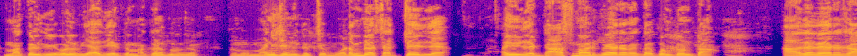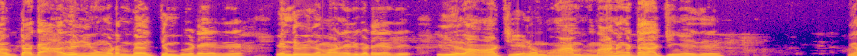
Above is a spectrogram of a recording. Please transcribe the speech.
மக்களுக்கு எவ்வளோ வியாதி இருக்குது மக்களுக்கு மனுஷனுக்கு ச- உடம்புல சத்தே இல்லை. அது இல்லை டாஸ்மார்க் வேற கொண்டு வந்துட்டான். அதை வேற சாப்பிட்டாக்கா அதுலேயும் உடம்புல தெம்பு கிடையாது எந்த விதமான இது கிடையாது. இதெல்லாம் ஆட்சி என்ன மா மானங்கட்ட ஆட்சிங்க இது. இது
